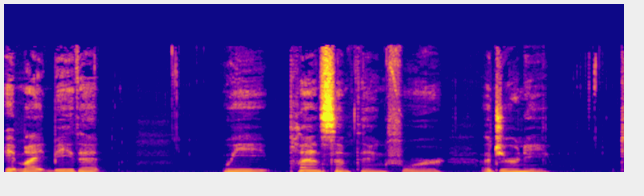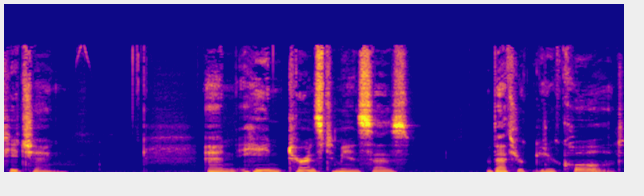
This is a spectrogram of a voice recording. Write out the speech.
It might be that we plan something for a journey, teaching, and he turns to me and says, Beth, you're, you're cold.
